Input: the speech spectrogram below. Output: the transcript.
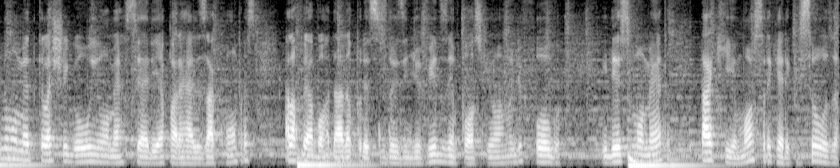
e no momento que ela chegou em uma mercearia para realizar compras, ela foi abordada por esses dois indivíduos em posse de uma arma de fogo. E nesse momento, está aqui, mostra que Eric Souza,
